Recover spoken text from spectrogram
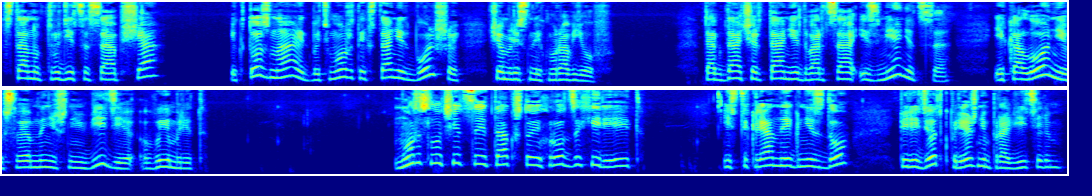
станут трудиться сообща, и кто знает, быть может, их станет больше, чем лесных муравьев. Тогда очертания дворца изменятся, и колония в своем нынешнем виде вымрет. Может случиться и так, что их род захереет, и стеклянное гнездо перейдет к прежним правителям.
